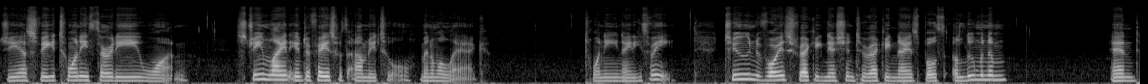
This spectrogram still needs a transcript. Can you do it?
GSV 2031 Streamline interface with OmniTool. Minimal lag. 2093 Tuned voice recognition to recognize both aluminum and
